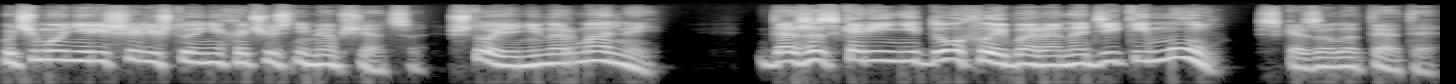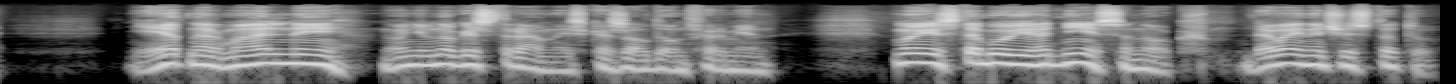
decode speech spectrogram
«Почему они решили, что я не хочу с ними общаться? Что, я ненормальный?» «Даже скорее не дохлый баран, а дикий мул», — сказала Тета. «Нет, нормальный, но немного странный», — сказал Дон Фермен. «Мы с тобой одни, сынок. Давай на чистоту.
